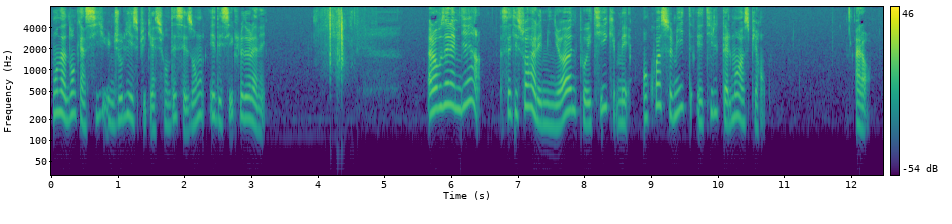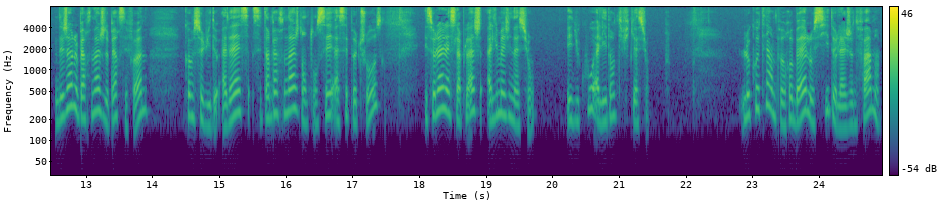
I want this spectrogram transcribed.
On a donc ainsi une jolie explication des saisons et des cycles de l'année. Alors vous allez me dire, cette histoire elle est mignonne, poétique, mais en quoi ce mythe est-il tellement inspirant? Alors, déjà le personnage de Perséphone, comme celui de Hadès, c'est un personnage dont on sait assez peu de choses, et cela laisse la place à l'imagination et du coup à l'identification. Le côté un peu rebelle aussi de la jeune femme,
